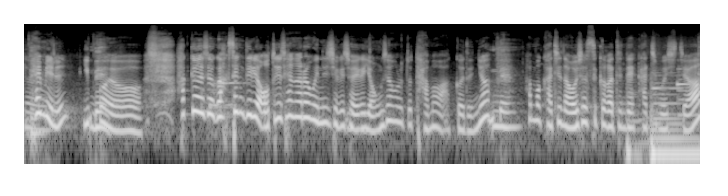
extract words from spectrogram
네. 해밀 이뻐요. 학교에서 그 학생들이 어떻게 생활하고 있는지 제가 저희가 영상으로 또 담아왔거든요. 네. 한번 같이 나오셨을 것 같은데 같이 보시죠.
